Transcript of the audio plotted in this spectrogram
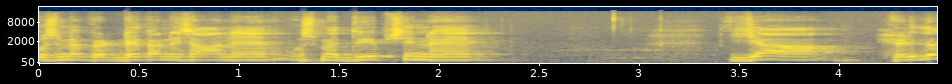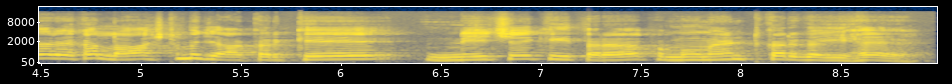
उसमें गड्ढे का निशान है, उसमें द्वीप चिन्ह है या हृदय रेखा लास्ट में जा कर के नीचे की तरफ़ मूवमेंट कर गई है।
